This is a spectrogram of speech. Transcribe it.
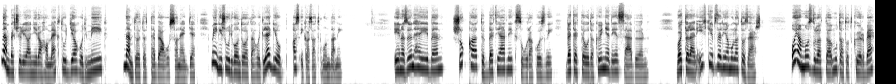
nem becsüli annyira, ha megtudja, hogy még nem töltötte be a 21-et, mégis úgy gondolta, hogy legjobb az igazat mondani. Én az ön helyében sokkal többet járnék szórakozni, vetette oda könnyedén Selburn. Vagy talán így képzeli a mulatozást? Olyan mozdulattal mutatott körbe,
